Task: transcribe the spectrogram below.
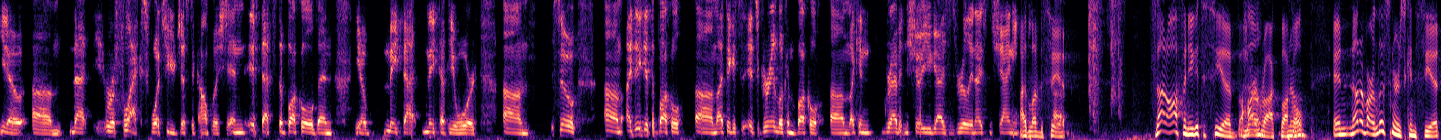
you know, um, that reflects what you just accomplished. And if that's the buckle, then you know, make that make that the award. So um, I did get the buckle. Um, I think it's it's a great looking buckle. Um, I can grab it and show you guys. It's really nice and shiny. I'd love to see it. It's not often you get to see a, a hard No, rock buckle, no. and none of our listeners can see it.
